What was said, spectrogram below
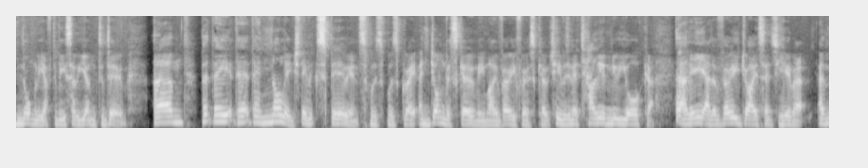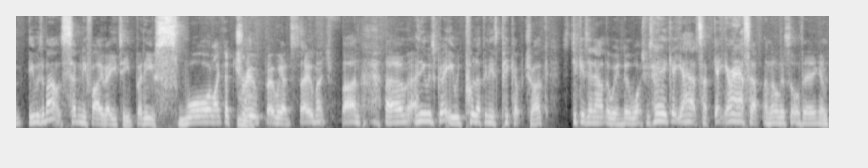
normally you have to be so young to do. Um, but they, their, their knowledge, their experience was, was great. And John Viscomi, my very first coach, he was an Italian New Yorker and he had a very dry sense of humour. And he was about 75, 80, but he swore like a trooper. We had so much fun. Um, and he was great. He would pull up in his pickup truck, stick his head out the window, watch me, say, hey, get your hats up, get your ass up, and all this sort of thing. And,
